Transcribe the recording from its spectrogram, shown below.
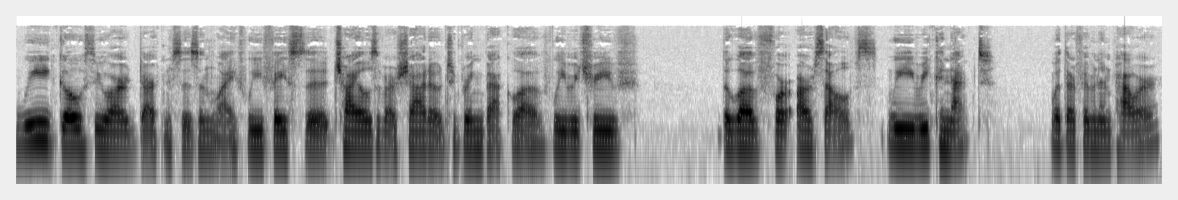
we go through our darknesses in life. We face the trials of our shadow to bring back love. We retrieve the love for ourselves. We reconnect with our feminine power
